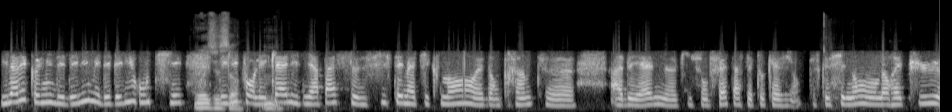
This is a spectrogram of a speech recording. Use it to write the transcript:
Il avait commis des délits, mais des délits routiers. délits pour mm. lesquels il n'y a pas systématiquement d'empreintes ADN qui sont faites à cette occasion. Parce que sinon, on aurait pu,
